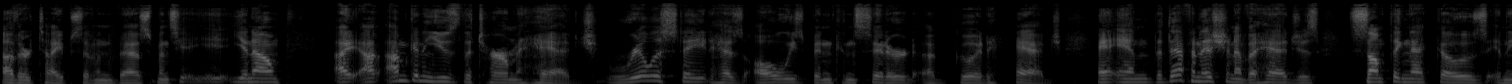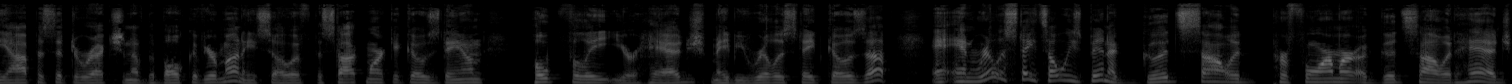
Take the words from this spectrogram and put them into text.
other types of investments? You know, I, I'm going to use the term hedge. Real estate has always been considered a good hedge. And the definition of a hedge is something that goes in the opposite direction of the bulk of your money. So if the stock market goes down, hopefully your hedge, maybe real estate goes up. And real estate's always been a good, solid performer, a good, solid hedge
